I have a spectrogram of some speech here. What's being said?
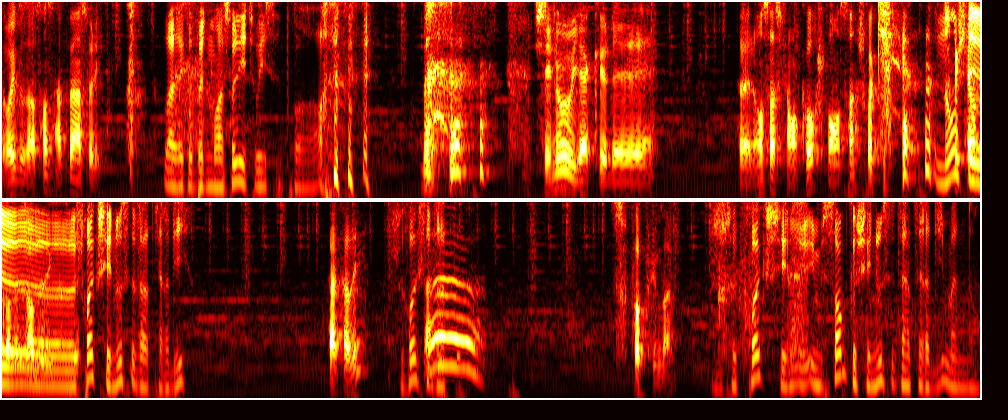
vrai que dans un sens, c'est un peu insolite. Bah, c'est complètement insolite, oui. C'est pas. Chez nous, il n'y a que les... Euh, non, ça se fait encore, je pense. hein. Je crois qu'il non, chez- des de euh, je crois que chez nous c'est interdit. C'est interdit? Je crois que c'est interdit. ah. C'est pas plus mal. Je crois que chez nous, il me semble que chez nous c'est interdit maintenant.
